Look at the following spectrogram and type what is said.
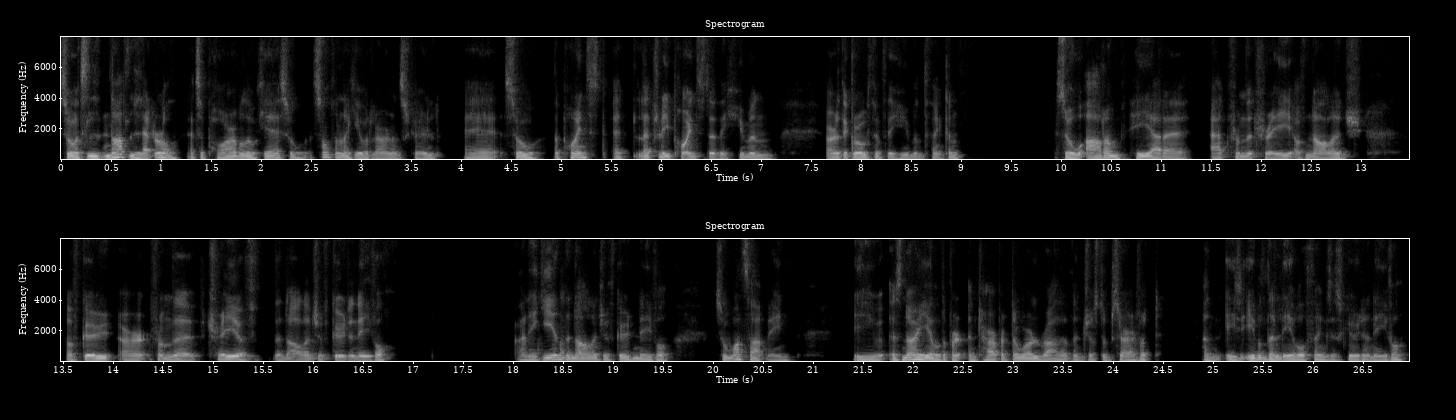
So it's not literal. It's a parable, okay? So it's something like you would learn in school. Uh, so the points it literally points to the human or the growth of the human thinking. So Adam, he had a at from the tree of knowledge of good, or from the tree of the knowledge of good and evil, and he gained the knowledge of good and evil. So what's that mean? He is now able to interpret the world rather than just observe it, and he's able to label things as good and evil.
